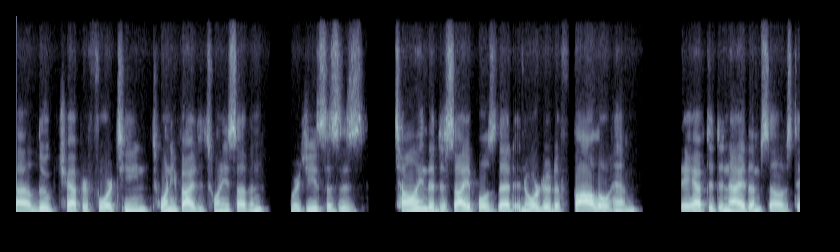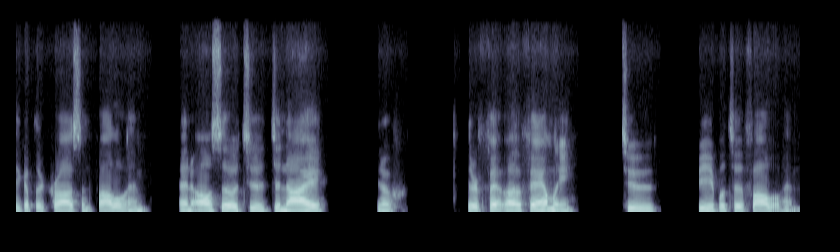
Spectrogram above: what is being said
uh, Luke chapter 14, 25 to 27, where Jesus is telling the disciples that in order to follow him, they have to deny themselves, take up their cross, and follow him, and also to deny, you know, their fa- uh, family to be able to follow him.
